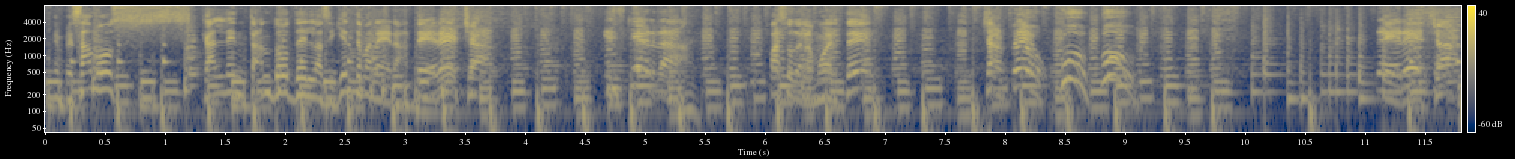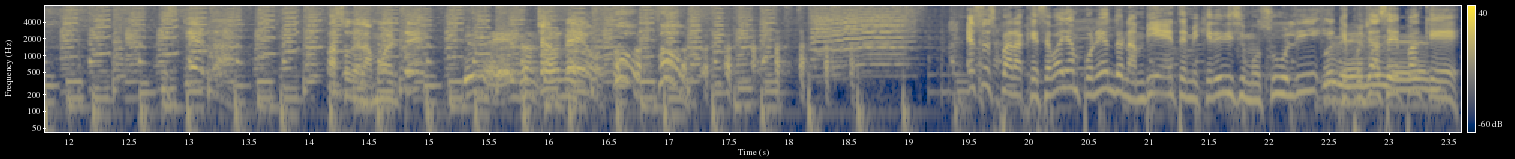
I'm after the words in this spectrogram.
Empezamos calentando de la siguiente manera. Derecha, izquierda, paso de la muerte, charpeo, ¡uh, uh! Derecha, izquierda, paso de la muerte, charpeo, ¡uh, uh! Es para que se vayan poniendo en ambiente, mi queridísimo Zuli, Muy y que bien, pues ya sepan bien. que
